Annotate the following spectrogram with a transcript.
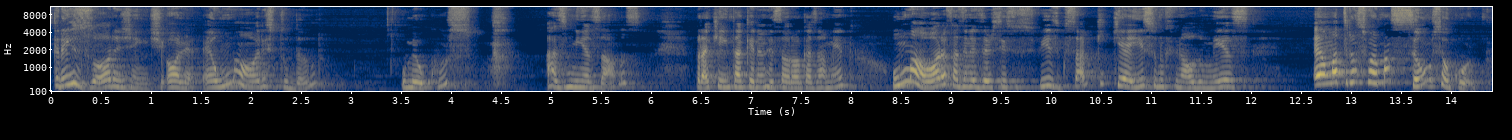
Três horas, gente. Olha, é uma hora estudando o meu curso, as minhas aulas, para quem está querendo restaurar o casamento. Uma hora fazendo exercícios físicos. Sabe o que é isso no final do mês? É uma transformação no seu corpo.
